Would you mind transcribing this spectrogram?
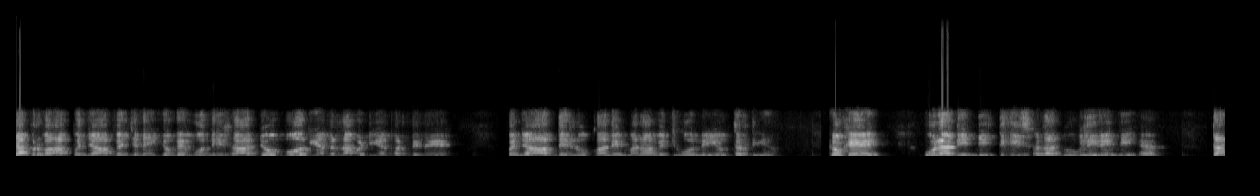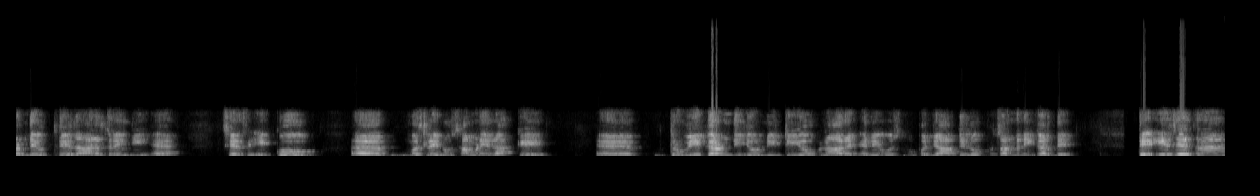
ਦਾ ਪ੍ਰਭਾਵ ਪੰਜਾਬ ਵਿੱਚ ਨਹੀਂ ਕਿਉਂਕਿ ਮੋਦੀ ਸਾਹਿਬ ਜੋ ਬਹੁਤੀਆਂ ਗੱਲਾਂ ਵੱਡੀਆਂ ਕਰਦੇ ਨੇ ਪੰਜਾਬ ਦੇ ਲੋਕਾਂ ਦੇ ਮਨਾਂ ਵਿੱਚ ਉਹ ਨਹੀਂ ਉਤਰਦੀਆਂ। ਕਿਉਂਕਿ ਉਹਨਾਂ ਦੀ ਨੀਤੀ ਸਦਾ ਦੋਗਲੀ ਰਹਿੰਦੀ ਹੈ ਧਰਮ ਦੇ ਉੱਤੇ ਆਧਾਰਿਤ ਰਹਿੰਦੀ ਹੈ। ਸਿਰਫ ਇੱਕੋ ਅਹ, ਮਸਲੇ ਨੂੰ ਸਾਹਮਣੇ ਰੱਖ ਕੇ ਅਹ, ਧਰੁਵੀਕਰਨ ਦੀ ਜੋ ਨੀਤੀ ਉਹ ਅਪਣਾ ਰਹੇ ਨੇ ਉਸ ਨੂੰ ਪੰਜਾਬ ਦੇ ਲੋਕ ਪਸੰਦ ਨਹੀਂ ਕਰਦੇ। ਤੇ ਇਸੇ ਤਰ੍ਹਾਂ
